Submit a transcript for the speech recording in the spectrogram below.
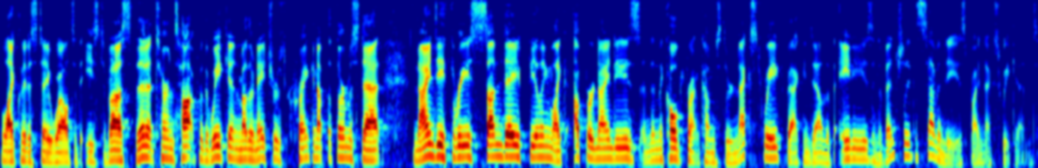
likely to stay well to the east of us. Then it turns hot for the weekend. Mother Nature's cranking up the thermostat. 93 Sunday, feeling like upper 90s, and then the cold front comes through next week, backing down to the 80s and eventually the 70s by next weekend.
